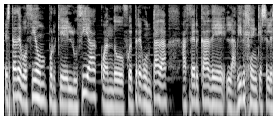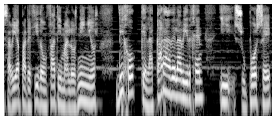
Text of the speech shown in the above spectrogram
esta devoción porque Lucía, cuando fue preguntada acerca de la Virgen que se les había aparecido en Fátima a los niños, dijo que la cara de la Virgen y su pose,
